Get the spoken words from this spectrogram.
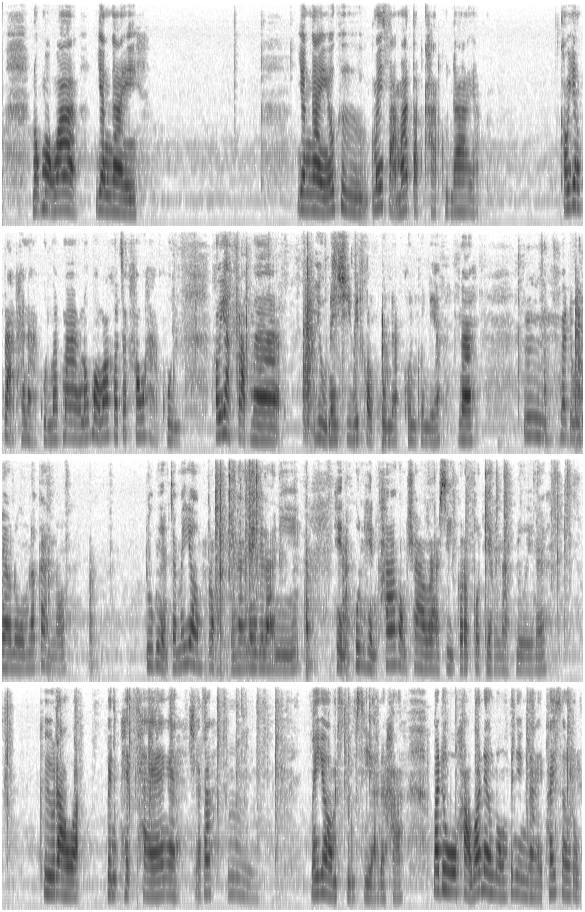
นกมองว่ายังไง ยังไงก็คือไม่สามารถตัดขาดคุณได้อะเขายังปรารถนาคุณมากๆ นกมองว่าเขาจะเข้าหาคุณ เขาอยากกลับมาอยู่ในชีวิตของคุณอะคนคนนี้นะ อืม มาดูแนวโน้มแล้วกันเนาะ ดูเหมือนจะไม่ยอมปล่อยนะคะ ในเวลานี้ เห็นคุณเห็นค่าของชาวราศีกรกฎอย่างหนักเลยนะ คือเราอะเป็นเพชรแท้ไงใช่ปะอืมไม่ยอมสูญเสียนะคะ มาดูค่ะว่าแนวโน้มเป็นยังไงไพ่สรุป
